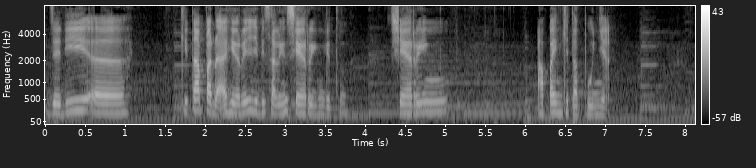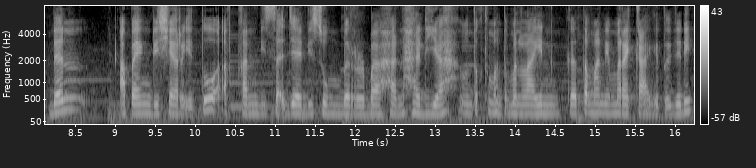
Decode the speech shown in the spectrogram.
Jadi uh, kita pada akhirnya jadi saling sharing gitu. Sharing apa yang kita punya. Dan apa yang di share itu akan bisa jadi sumber bahan hadiah untuk teman-teman lain ke temannya mereka gitu. Jadi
